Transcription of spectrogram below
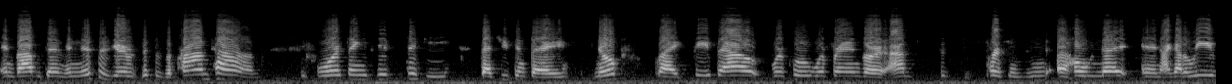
and vibe with them. And this is your this is a prime time before things get sticky that you can say, nope, like peace out, we're cool, we're friends, or I'm this person's a whole nut and I got to leave,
